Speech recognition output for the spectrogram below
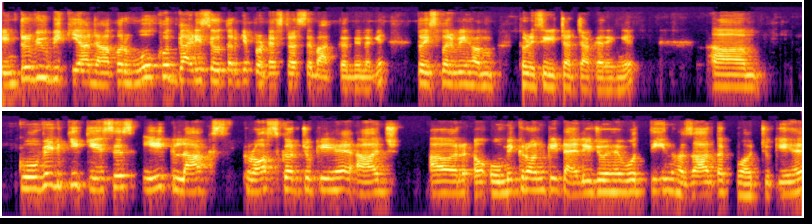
इंटरव्यू भी किया जहाँ पर वो खुद गाड़ी से उतर के प्रोटेस्टर्स से बात करने लगे। तो इस पर भी हम थोड़ी सी चर्चा करेंगे। कोविड की केसेस एक लाख क्रॉस कर चुकी है आज, और ओमिक्रॉन की टैली जो है वो तीन हज़ार तक पहुँच चुकी है।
